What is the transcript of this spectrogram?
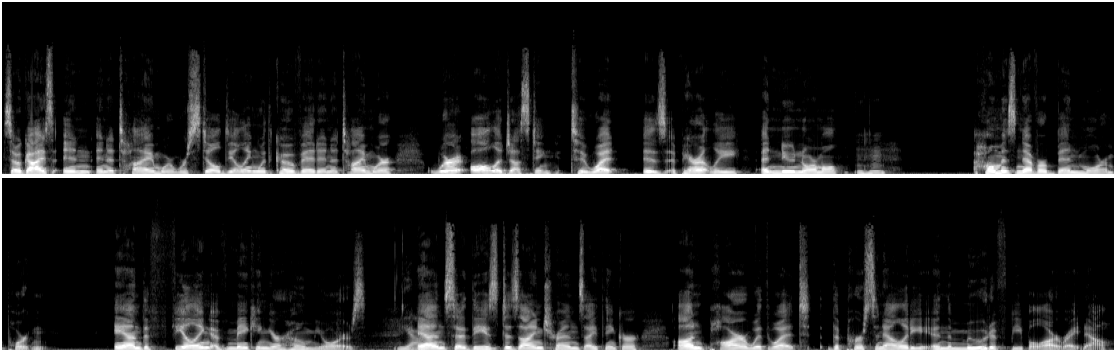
So, guys, in, in a time where we're still dealing with COVID, in a time where we're all adjusting to what is apparently a new normal, home has never been more important. And the feeling of making your home yours. Yeah. And so these design trends, I think, are on par with what the personality and the mood of people are right now.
